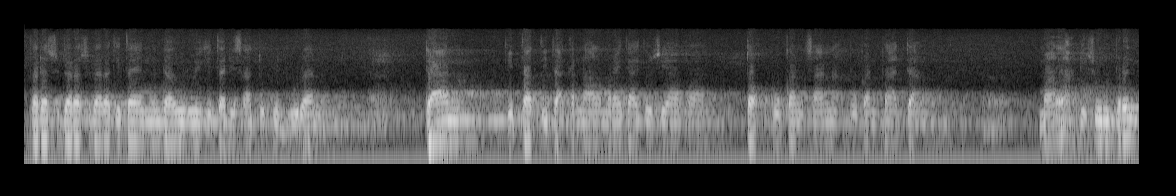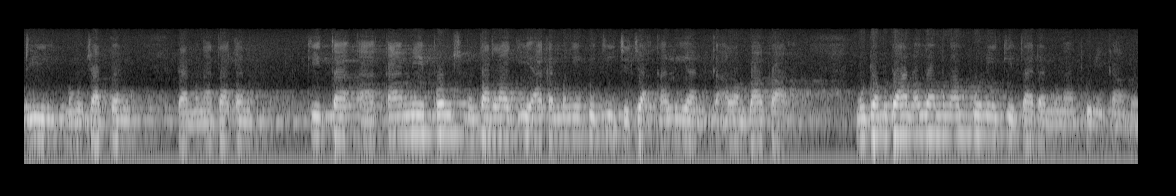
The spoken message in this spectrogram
kepada saudara-saudara kita yang mendahului kita di satu kuburan? Dan kita tidak kenal mereka itu siapa. Toh bukan sanak bukan kadang. Malah disuruh berhenti mengucapkan dan mengatakan kita uh, kami pun sebentar lagi akan mengikuti jejak kalian ke alam baka. Mudah-mudahan Allah mengampuni kita dan mengampuni kamu.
